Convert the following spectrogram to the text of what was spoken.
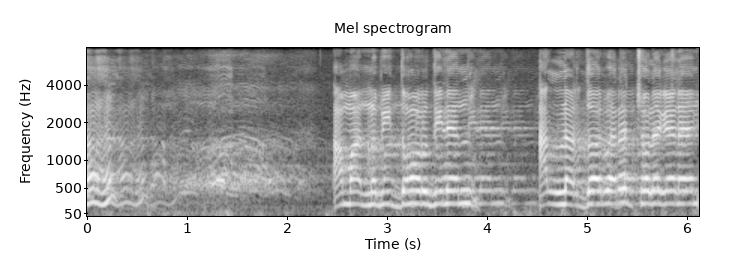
না। আমার নবী দৌড় দিলেন, আল্লাহর দরবারে চলে গেলেন।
